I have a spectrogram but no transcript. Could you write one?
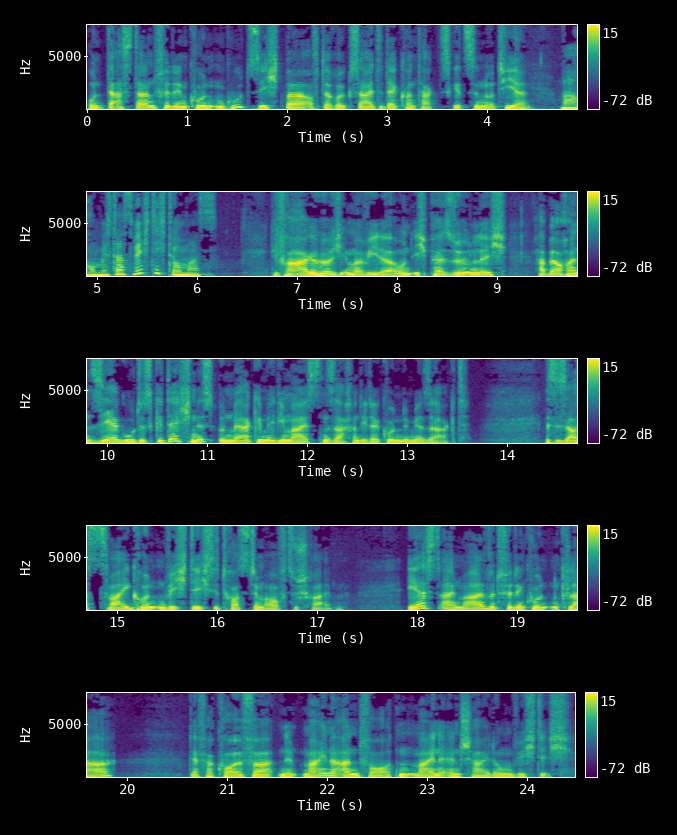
Und das dann für den Kunden gut sichtbar auf der Rückseite der Kontaktskizze notieren. Warum ist das wichtig, Thomas? Die Frage höre ich immer wieder und ich persönlich habe auch ein sehr gutes Gedächtnis und merke mir die meisten Sachen, die der Kunde mir sagt. Es ist aus zwei Gründen wichtig, sie trotzdem aufzuschreiben. Erst einmal wird für den Kunden klar, der Verkäufer nimmt meine Antworten, meine Entscheidungen wichtig.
